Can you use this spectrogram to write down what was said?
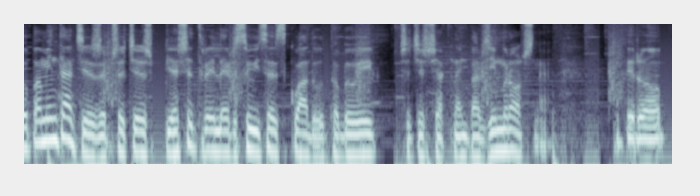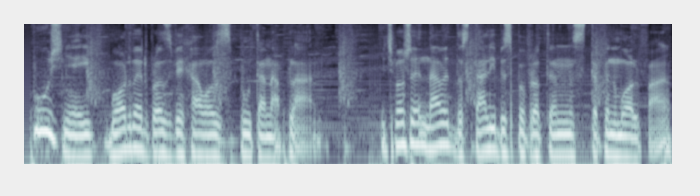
Bo pamiętacie, że przecież pierwsze trailery Suicide Squadu to były przecież jak najbardziej mroczne. Dopiero później Warner Bros. wjechało z buta na plan. Być może nawet dostaliby z powrotem Steppenwolfa.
